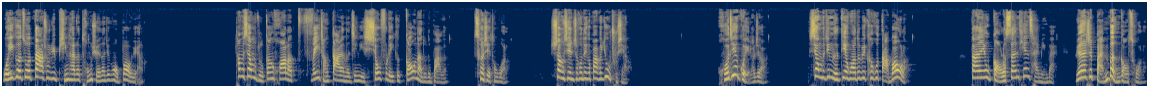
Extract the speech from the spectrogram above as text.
我一个做大数据平台的同学呢，就跟我抱怨了，他们项目组刚花了非常大量的精力修复了一个高难度的 bug，测试也通过了，上线之后那个 bug 又出现了，活见鬼了这！项目经理的电话都被客户打爆了，大家又搞了三天才明白，原来是版本搞错了。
